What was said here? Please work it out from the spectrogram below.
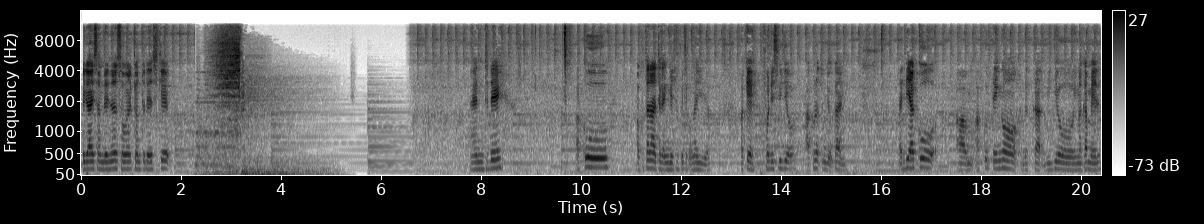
Hey guys, I'm Daniel, so welcome to the escape. And today, aku aku tak nak cakap English, aku cakap Melayu je. Okay, for this video, aku nak tunjukkan. Tadi aku um, aku tengok dekat video Imam Kamil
